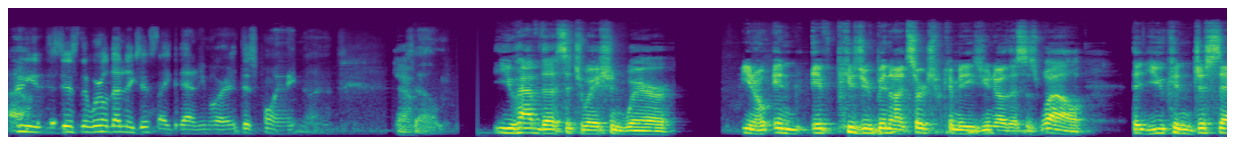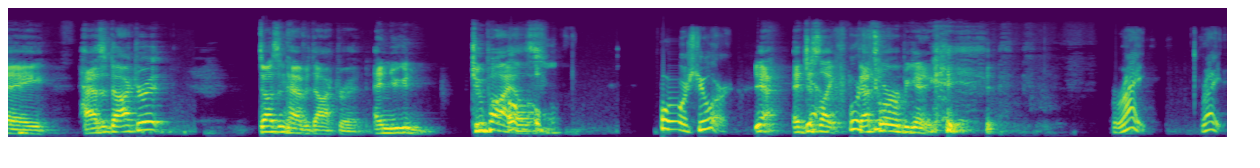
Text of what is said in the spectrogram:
I mean, it's just the world doesn't exist like that anymore at this point. Yeah. So you have the situation where, you know, in if because you've been on search committees, you know this as well, that you can just say has a doctorate, doesn't have a doctorate, and you can two piles. Oh, for sure. Yeah, and just yeah, like that's sure. where we're beginning. right, right.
